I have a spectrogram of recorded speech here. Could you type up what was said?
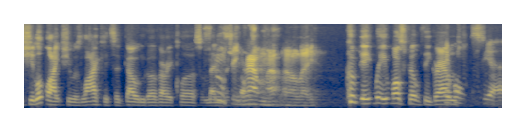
she looked like she was likely to go and go very close, and then filthy ground that early. Could it, it was filthy ground. It was, yeah.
